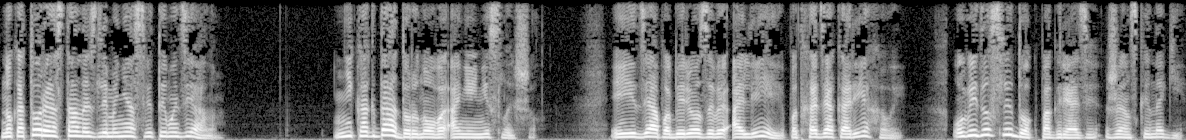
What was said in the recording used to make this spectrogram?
но которая осталась для меня святым идеалом. Никогда дурного о ней не слышал. И, идя по березовой аллее, подходя к Ореховой, увидел следок по грязи женской ноги.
